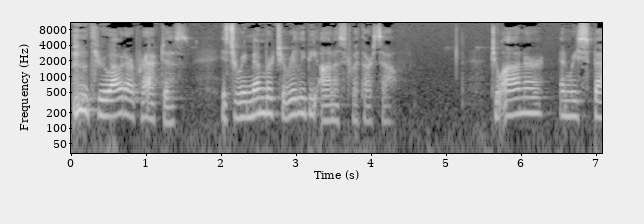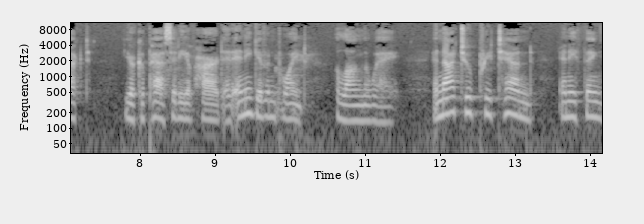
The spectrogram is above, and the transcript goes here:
throughout our practice is to remember to really be honest with ourselves. to honor and respect your capacity of heart at any given point along the way, and not to pretend anything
